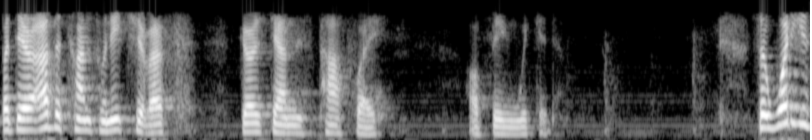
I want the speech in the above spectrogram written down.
But there are other times when each of us goes down this pathway of being wicked. So what is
